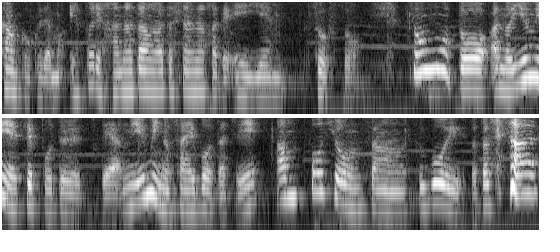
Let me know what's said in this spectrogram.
韓国でも。やっぱり花壇は私の中で永遠。そうそう。そう思うとあのユミエ・セポトルってあのユミの細胞たちアンポヒョンさんすごい私は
